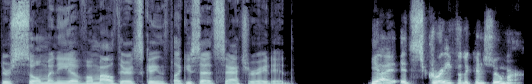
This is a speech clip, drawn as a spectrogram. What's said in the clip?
there's so many of them out there it's getting like you said saturated yeah it's great for the consumer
